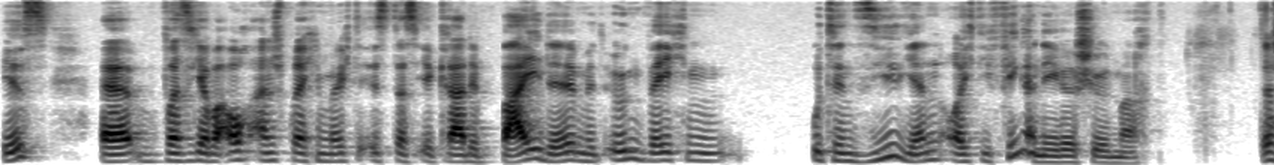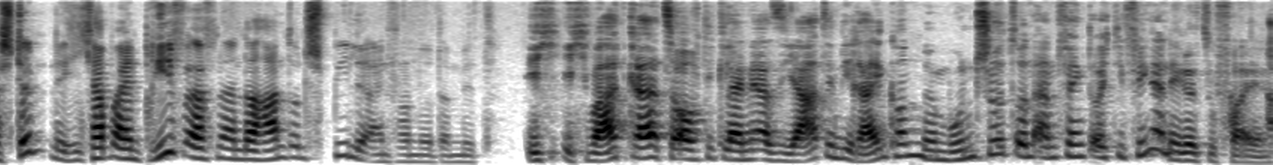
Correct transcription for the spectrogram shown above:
ist. Äh, was ich aber auch ansprechen möchte, ist, dass ihr gerade beide mit irgendwelchen Utensilien euch die Fingernägel schön macht. Das stimmt nicht. Ich habe einen Brieföffner in der Hand und spiele einfach nur damit. Ich, ich warte gerade so auf die kleine Asiatin, die reinkommt mit dem Mundschutz und anfängt, euch die Fingernägel zu feilen.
